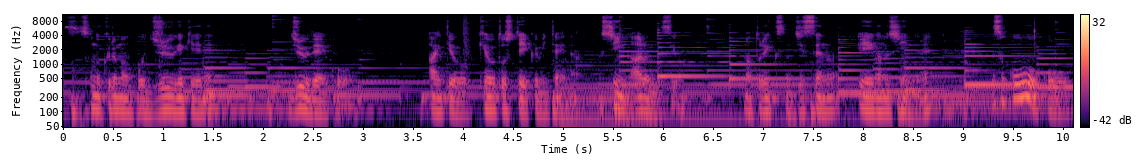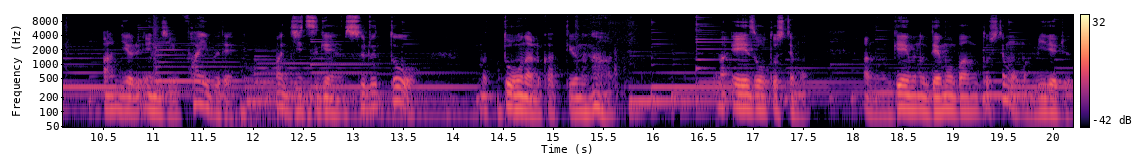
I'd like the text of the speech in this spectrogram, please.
その車をこう銃撃でね銃でこう相手を蹴落としていくみたいなシーンがあるんですよマトリックスの実際の映画のシーンでねそこをこうアンリアルエンジン5で、まあ、実現すると、まあ、どうなるかっていうのが、まあ、映像としてもあのゲームのデモ版としても見れる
